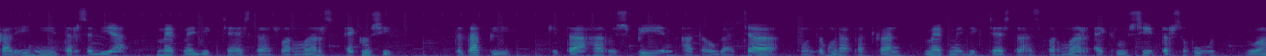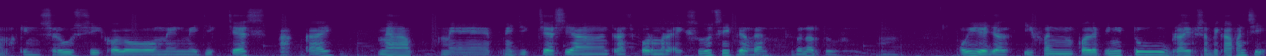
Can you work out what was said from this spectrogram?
kali ini tersedia map Magic Chess Transformers eksklusif. Tetapi kita harus spin atau gacha untuk mendapatkan map Magic Chess Transformer eksklusif tersebut. Wah, makin seru sih kalau main Magic Chess pakai map map Magic Chess yang Transformer eksklusif ya Nah, kan? Bener tuh. Oh iya Jal, event collab ini tuh berakhir sampai kapan sih?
